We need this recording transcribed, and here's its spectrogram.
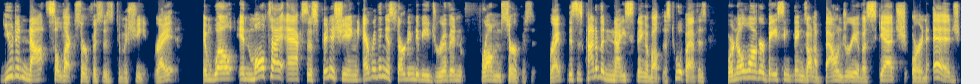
you did not select surfaces to machine, right? And well, in multi-axis finishing, everything is starting to be driven from surfaces, right? This is kind of a nice thing about this toolpath is we're no longer basing things on a boundary of a sketch or an edge.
